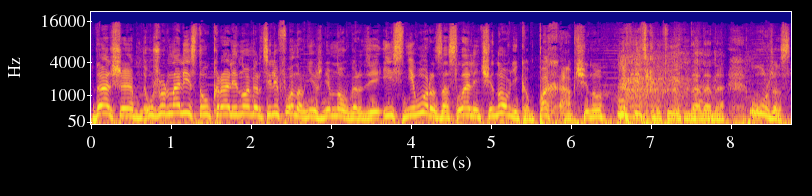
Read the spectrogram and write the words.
Дальше. У журналиста украли номер телефона в Нижнем Новгороде и с него разослали чиновникам похабщину. Видите, какие? Да-да-да. Ужас.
